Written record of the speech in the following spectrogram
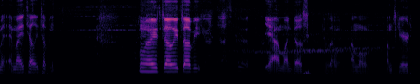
I'm am I a Teletubby? Am I a Teletubby? You're on dusk. Yeah, I'm on dusk. Cause I'm a, I'm a, I'm scared.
